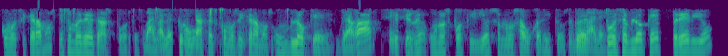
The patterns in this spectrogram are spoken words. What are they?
como si dijéramos, es un medio de transporte, ¿vale? Tú haces como si dijéramos un bloque de agar que tiene unos pocillos, son unos agujeritos. Entonces, Vale. tú ese bloque previo,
